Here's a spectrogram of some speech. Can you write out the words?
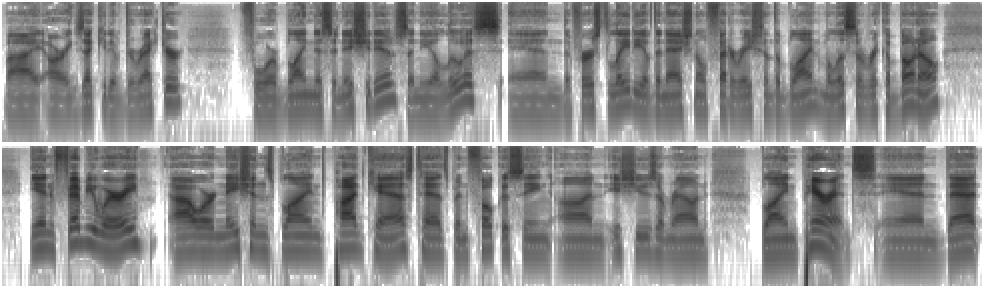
by our executive director for blindness initiatives, Anil Lewis, and the First Lady of the National Federation of the Blind, Melissa Riccobono. In February, our Nation's Blind podcast has been focusing on issues around blind parents. And that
